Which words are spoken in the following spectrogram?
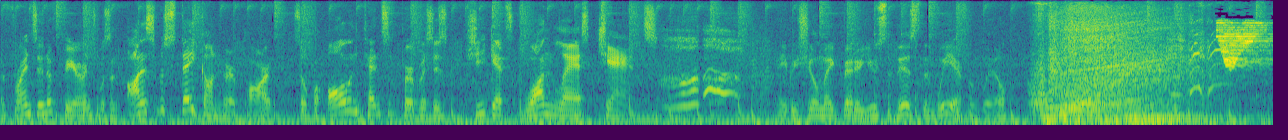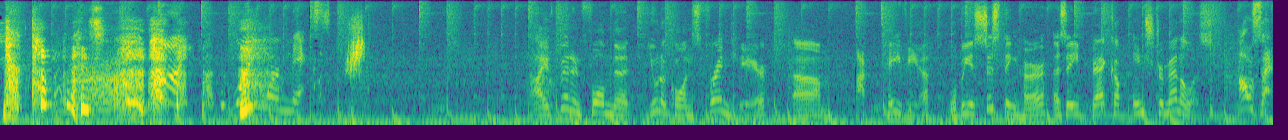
Her friend's interference was an honest mistake on her part, so for all intents and purposes, she gets one last chance. Maybe she'll make better use of this than we ever will. I've been informed that Unicorn's friend here, um, Octavia, will be assisting her as a backup instrumentalist. how's that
